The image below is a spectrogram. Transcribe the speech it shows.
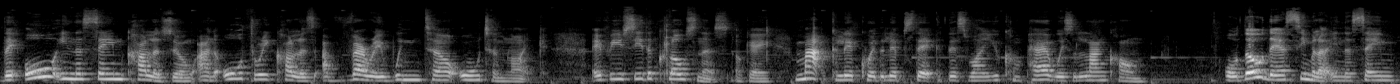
they're all in the same color zone and all three colors are very winter autumn like if you see the closeness okay MAC liquid lipstick this one you compare with Lancome. Although they're similar in the same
